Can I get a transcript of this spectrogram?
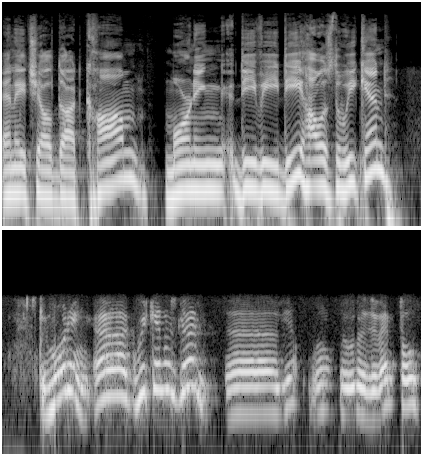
NHL.com. Morning DVD. How was the weekend? Good morning. Uh, weekend was good. Uh, yeah, well, it was eventful.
